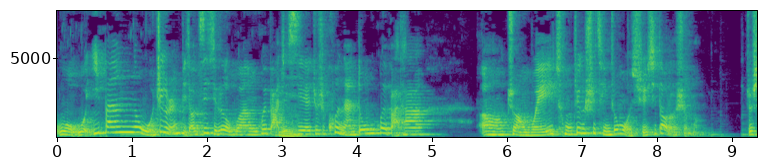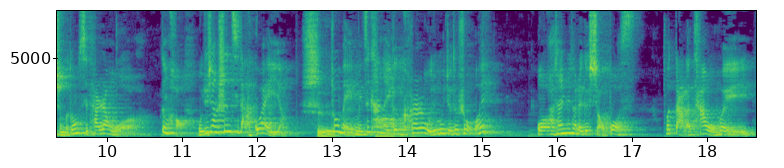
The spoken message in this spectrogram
我我一般我这个人比较积极乐观，我会把这些就是困难都会把它呃转为从这个事情中我学习到了什么，就什么东西它让我更好。我就像升级打怪一样，是就每每次看到一个啊坑儿，我就会觉得说，哎，我好像遇到了一个小 boss，我打了他，我会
